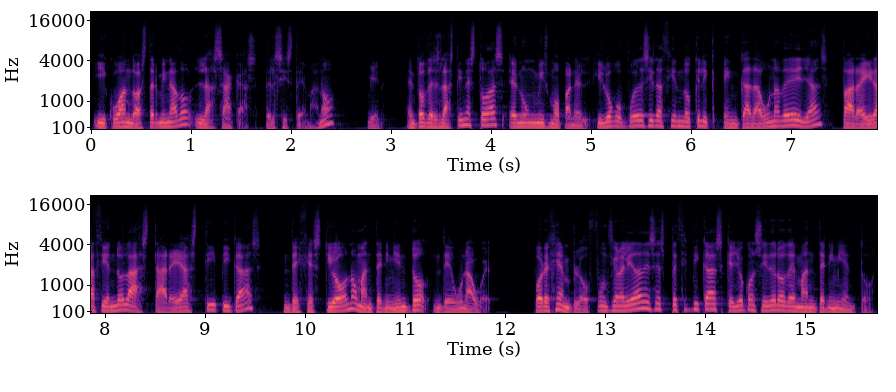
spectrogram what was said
Y cuando has terminado, la sacas del sistema, ¿no? Bien, entonces las tienes todas en un mismo panel y luego puedes ir haciendo clic en cada una de ellas para ir haciendo las tareas típicas de gestión o mantenimiento de una web. Por ejemplo, funcionalidades específicas que yo considero de mantenimiento.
